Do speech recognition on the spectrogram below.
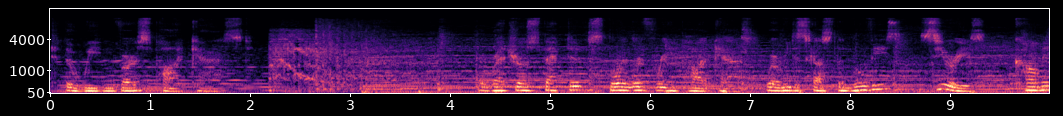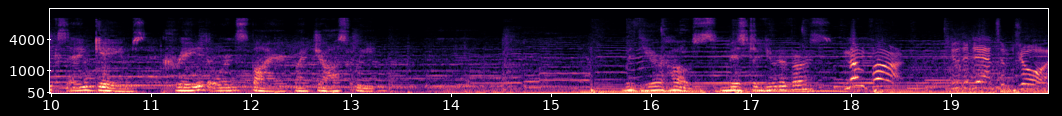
to the Whedonverse Podcast, a retrospective, spoiler free podcast where we discuss the movies, series, comics, and games created or inspired by Joss Whedon. With your hosts, Mr. Universe. Numfar! Do the dance of joy!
